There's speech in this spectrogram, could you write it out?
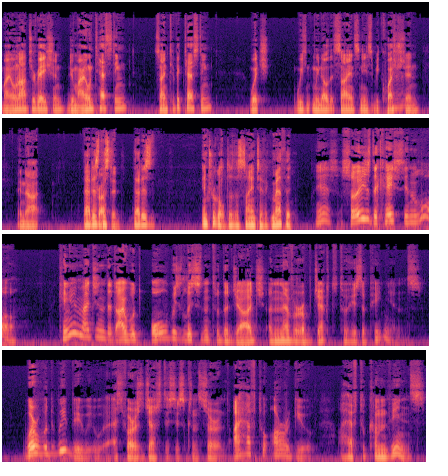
my own observation, do my own testing, scientific testing, which we we know that science needs to be questioned and not That is the, Trusted. that is integral to the scientific method. Yes, so is the case in law. Can you imagine that I would always listen to the judge and never object to his opinions? Where would we be as far as justice is concerned? I have to argue, I have to convince,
